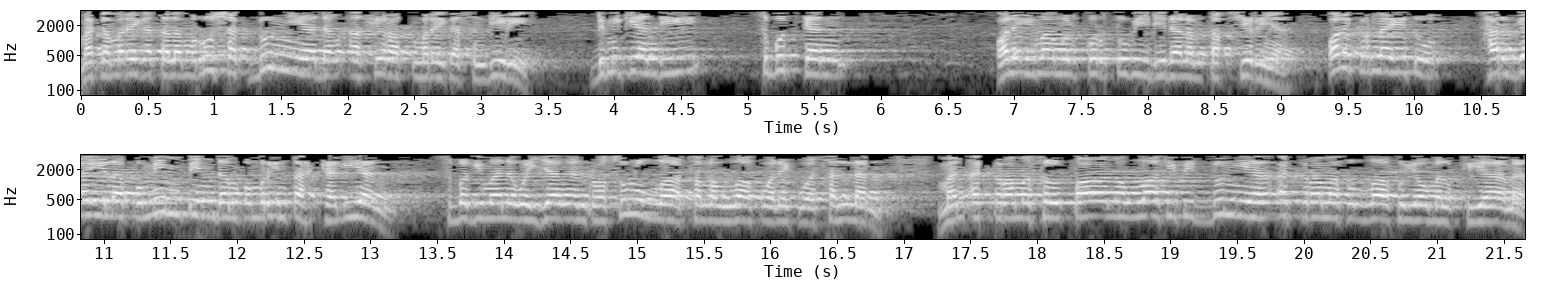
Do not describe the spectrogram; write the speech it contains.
maka mereka telah merusak dunia dan akhirat mereka sendiri. Demikian disebutkan oleh Imam Al-Qurtubi di dalam tafsirnya. Oleh kerana itu, hargailah pemimpin dan pemerintah kalian sebagaimana wajangan Rasulullah sallallahu alaihi wasallam. Man akrama sultan Allah fi dunya akramahu Allah yaumil qiyamah.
